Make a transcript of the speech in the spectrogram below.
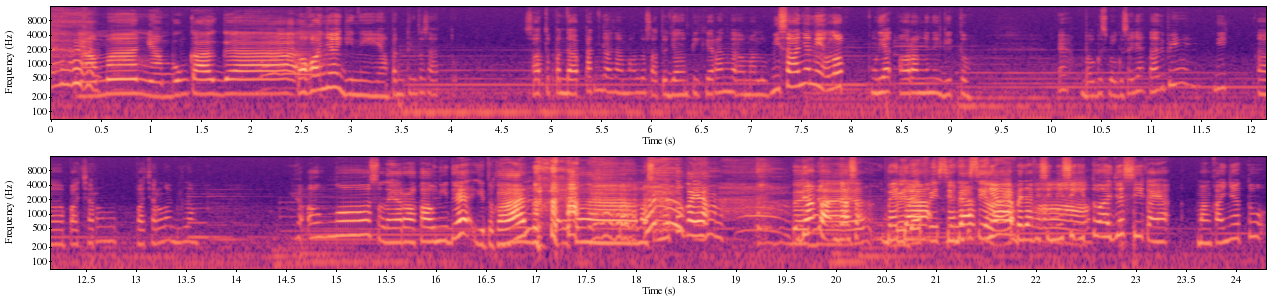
nyaman nyambung kagak. Pokoknya gini yang penting tuh satu. Satu pendapat nggak sama lu satu jalan pikiran nggak sama lu. Misalnya nih lo ngeliat orang ini gitu eh bagus bagus aja. Tapi nih eh, pacar pacar lo bilang ya Allah selera kau nih dek gitu kan. Kayak itu nah maksudnya tuh kayak dia nggak nggak beda beda visi beda, misi ya, lah ya. beda visi misi Ah. itu aja sih. Kayak makanya tuh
